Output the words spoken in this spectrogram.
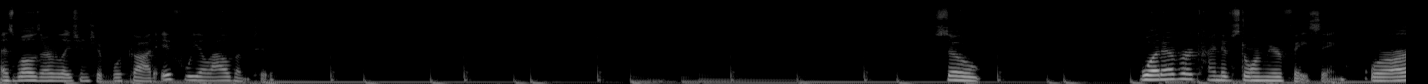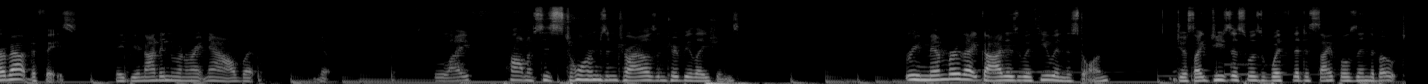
as well as our relationship with God if we allow them to. So, whatever kind of storm you're facing or are about to face, maybe you're not in one right now, but you know, life promises storms and trials and tribulations. Remember that God is with you in the storm, just like Jesus was with the disciples in the boat.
